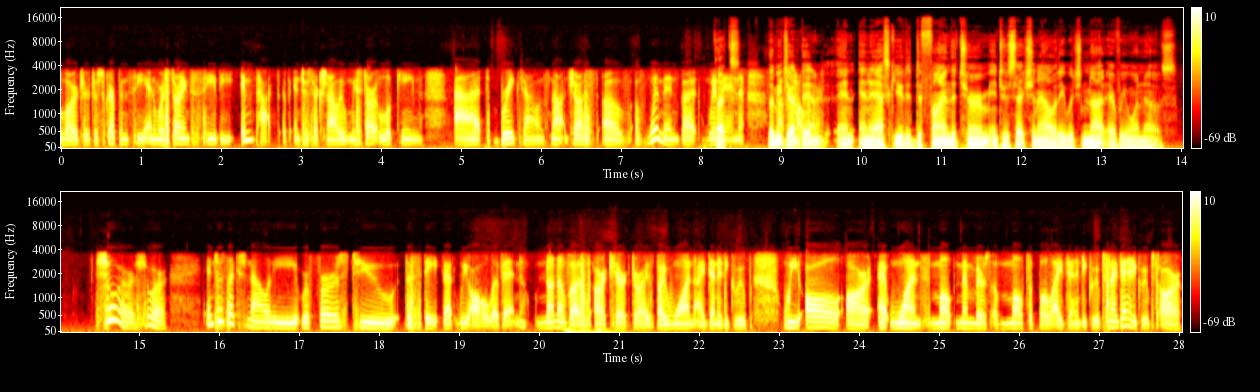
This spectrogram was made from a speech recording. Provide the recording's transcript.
larger discrepancy, and we're starting to see the impact of intersectionality when we start looking at breakdowns, not just of, of women, but women. Let's, let me jump color. in and, and mm-hmm. ask you to define the term intersectionality, which not everyone knows. Sure, sure. Intersectionality refers to the state that we all live in. None of us are characterized by one identity group. We all are at once mul- members of multiple identity groups. And identity groups are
